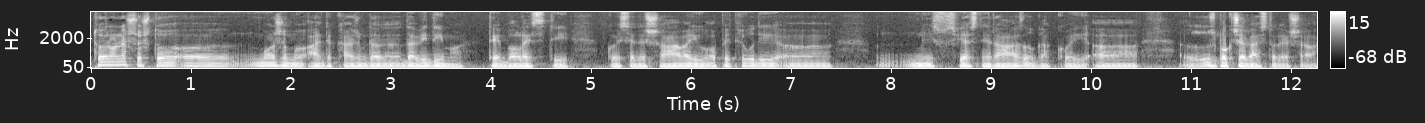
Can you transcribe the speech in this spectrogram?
To je ono nešto što uh, možemo, ajde kažem, da, da vidimo te bolesti koje se dešavaju. Opet ljudi uh, nisu svjesni razloga koji, uh, zbog čega se to dešava.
